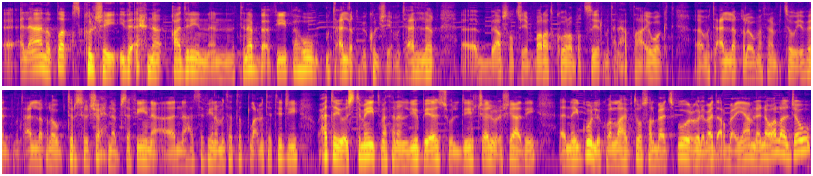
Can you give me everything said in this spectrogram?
آه، الآن الطقس كل شيء إذا إحنا قادرين أن نتنبأ فيه فهو متعلق بكل شيء. متعلق آه، بأبسط شيء مباراة كورة بتصير متى نحطها أي وقت. آه، متعلق لو مثلا بتسوي event متعلق لو بترسل شحنة بسفينة أنها السفينه متى تطلع متى تجي. وحتى you estimate مثلا ال UPS وال DHL والأشياء ذي أنه يقول لك والله بتوصل بعد أسبوع ولا بعد أربع أيام لأنه والله الجو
